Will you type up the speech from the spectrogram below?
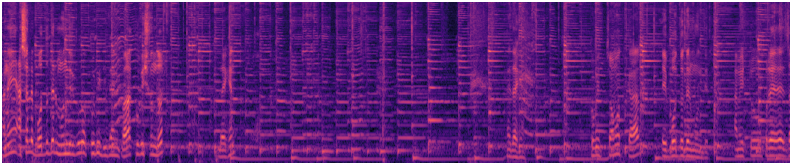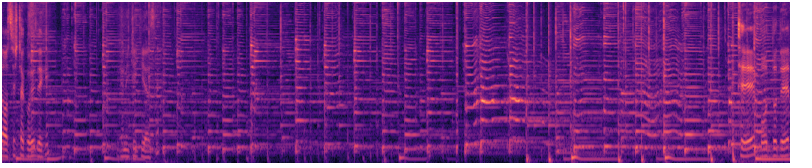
মানে আসলে বৌদ্ধদের মন্দিরগুলো খুবই ডিজাইন করা, খুবই সুন্দর। দেখেন। দেখেন, খুবই চমৎকার এই বৌদ্ধদের মন্দির। আমি একটু উপরে যাওয়ার চেষ্টা করি, দেখি। এখানে কি কি আছে হচ্ছে বৌদ্ধদের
